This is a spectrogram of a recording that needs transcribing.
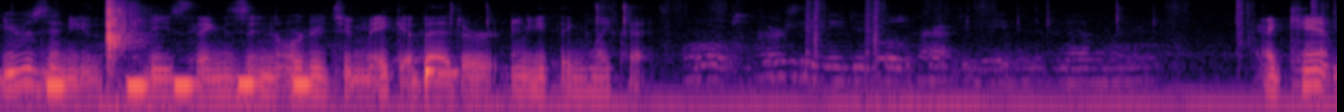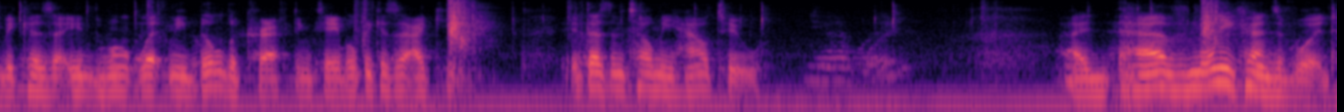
use any of these things in order to make a bed or anything like that. I can't because it won't let me build a crafting table because I can't. It doesn't tell me how to. I have many kinds of wood.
